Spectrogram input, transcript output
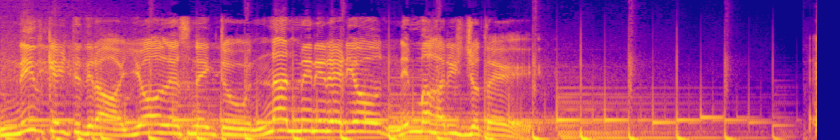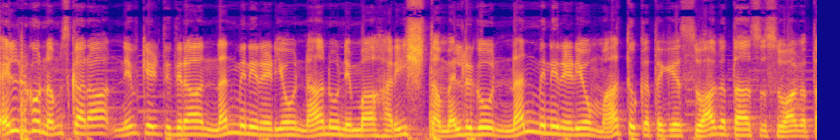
ನೀವ್ ಕೇಳ್ತಿದ್ದೀರಾ ಯೋ listening to ನನ್ ಮಿನಿ ರೇಡಿಯೋ ನಿಮ್ಮ ಹರೀಶ್ ಜೊತೆ. ಎಲ್ರಿಗೂ ನಮಸ್ಕಾರ. ನೀವು ಕೇಳ್ತಿದ್ದೀರಾ ನನ್ ಮಿನಿ ರೇಡಿಯೋ ನಾನು ನಿಮ್ಮ ಹರೀಶ್. ತಮ್ಮೆಲ್ರಿಗೂ ನನ್ ಮಿನಿ ರೇಡಿಯೋ ಮಾತುಕತೆಗೆ ಸ್ವಾಗತ, ಸುಸ್ವಾಗತ.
